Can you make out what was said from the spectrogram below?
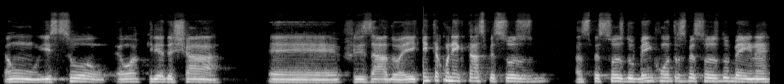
Então, isso eu queria deixar é, frisado aí. Tenta conectar as pessoas, as pessoas do bem com outras pessoas do bem, né?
